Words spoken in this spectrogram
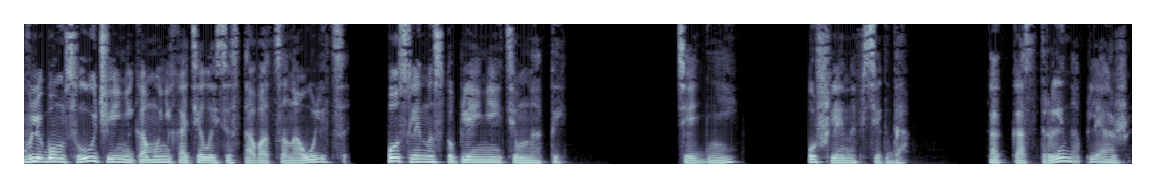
В любом случае никому не хотелось оставаться на улице после наступления темноты. Те дни ушли навсегда, как костры на пляже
